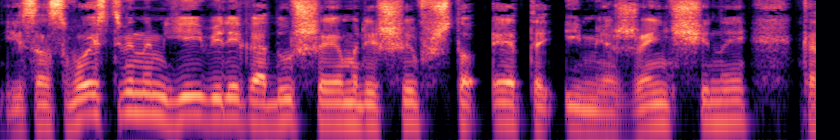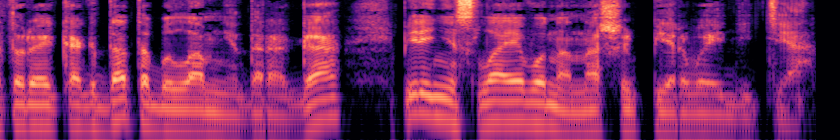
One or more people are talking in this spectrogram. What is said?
И со свойственным ей великодушием, решив, что это имя женщины, которая когда-то была мне дорога, перенесла его на наше первое дитя.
